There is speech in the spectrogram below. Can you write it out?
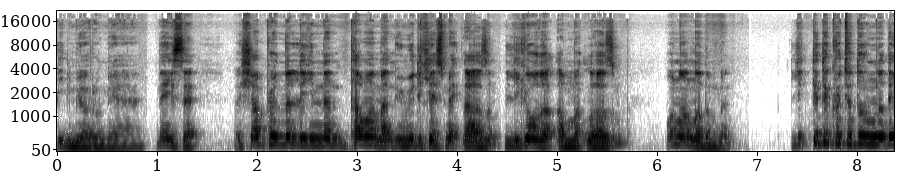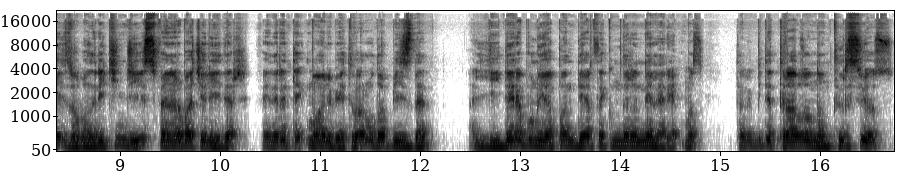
Bilmiyorum ya. Neyse. Şampiyonlar Ligi'nden tamamen ümidi kesmek lazım. Lige odaklanmak lazım. Onu anladım ben. Ligde de kötü durumda değiliz babalar. İkinciyiz. Fenerbahçe lider. Fener'in tek mağlubiyeti var. O da bizden. Lidere bunu yapan diğer takımların neler yapmaz. Tabi bir de Trabzon'dan tırsıyoruz.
